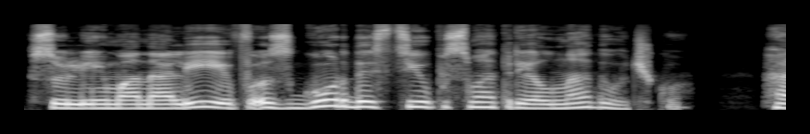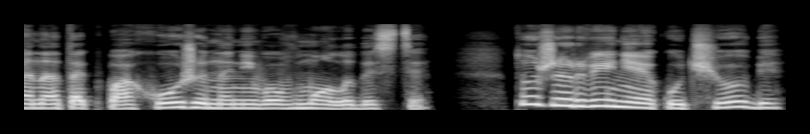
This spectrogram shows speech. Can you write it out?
Сулейман Алиев с гордостью посмотрел на дочку. Она так похожа на него в молодости. Тоже рвение к учебе,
